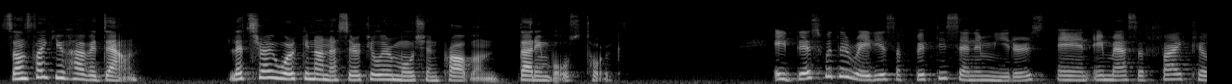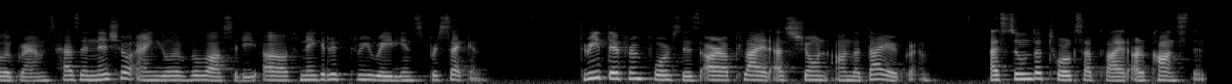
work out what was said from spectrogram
Sounds like you have it down. Let's try working on a circular motion problem that involves torque. A disc with a radius of 50 centimeters and a mass of 5 kilograms has an initial angular velocity of negative 3 radians per second. Three different forces are applied as shown on the diagram. Assume the torques applied are constant.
